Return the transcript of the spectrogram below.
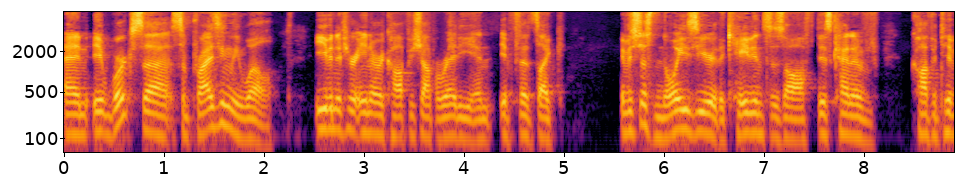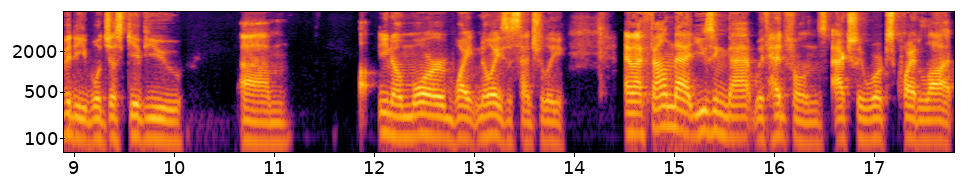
and it works uh, surprisingly well even if you're in a coffee shop already. And if it's like if it's just noisy or the cadence is off this kind of Coffitivity will just give you um, uh, you know more white noise essentially. And i found that using that with headphones actually works quite a lot.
